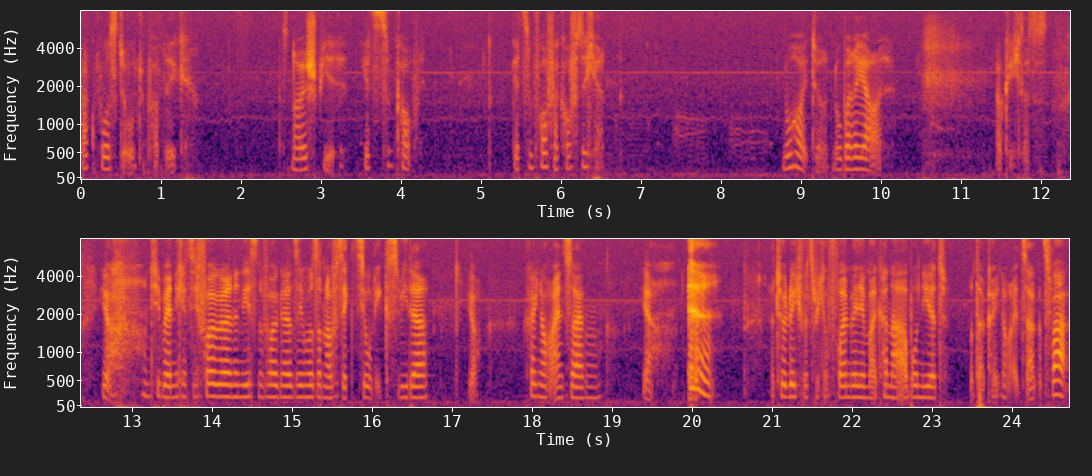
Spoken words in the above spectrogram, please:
Backwurst der Old Republic. Das neue Spiel. Jetzt zum Kauf. Jetzt zum Vorverkauf sichern. Nur heute, nur bei Real. Okay, ich lasse es. Ja, und hier beende ich jetzt die Folge. In der nächsten Folge sehen wir uns dann auf Sektion X wieder. Ja, kann ich noch eins sagen. Ja. Natürlich würde es mich auch freuen, wenn ihr meinen Kanal abonniert. Und da kann ich noch eins sagen. Und zwar,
